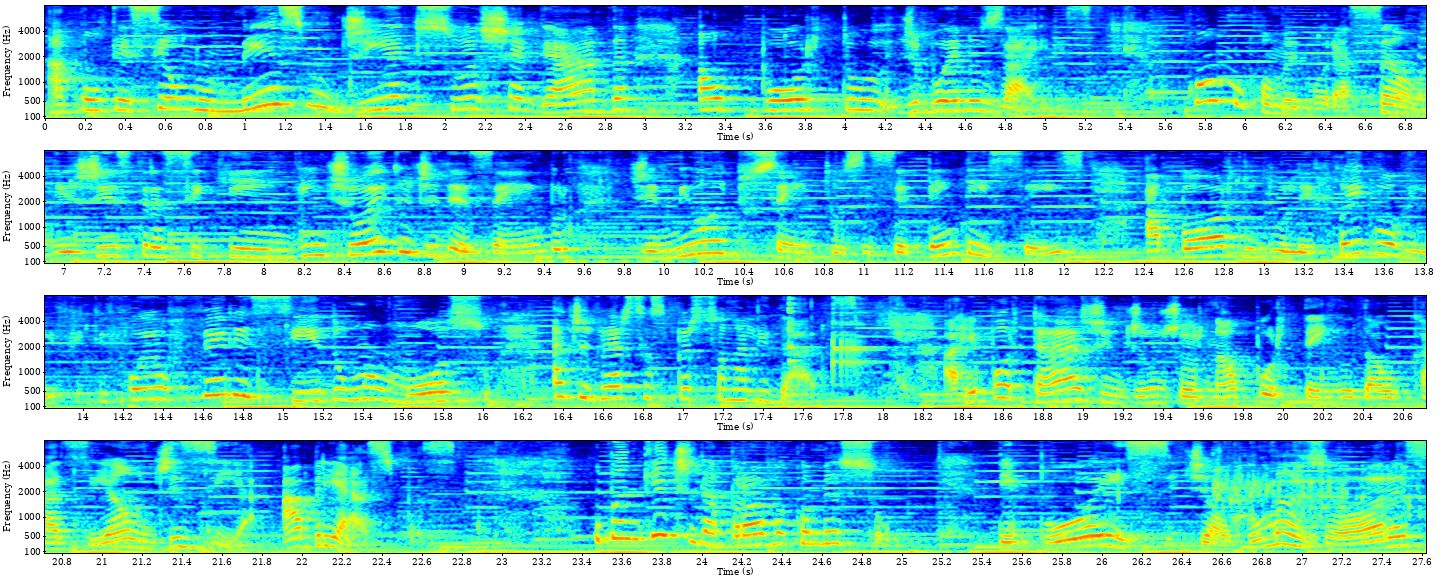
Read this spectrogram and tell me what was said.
aconteceu no mesmo dia de sua chegada ao porto de Buenos Aires. Como comemoração, registra-se que em 28 de dezembro de 1876, a bordo do Le Frigorifique foi oferecido um almoço a diversas personalidades. A reportagem de um jornal portenho da ocasião dizia, abre aspas, o banquete da prova começou. Depois de algumas horas,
